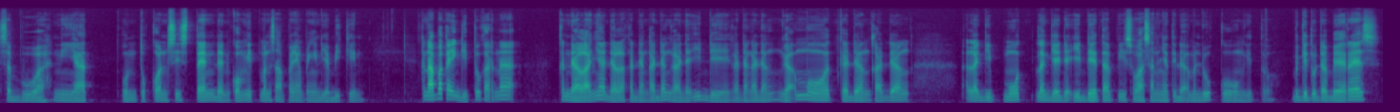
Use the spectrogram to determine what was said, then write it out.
sebuah niat untuk konsisten dan komitmen sampai yang pengen dia bikin. Kenapa kayak gitu? Karena kendalanya adalah kadang-kadang nggak ada ide, kadang-kadang nggak mood, kadang-kadang lagi mood, lagi ada ide tapi suasananya tidak mendukung gitu. Begitu udah beres,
